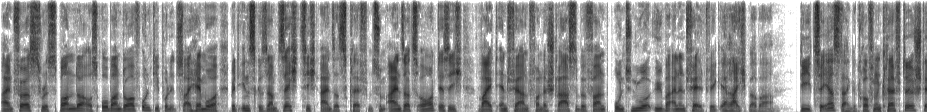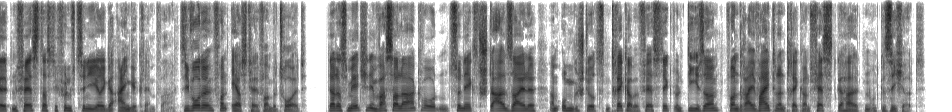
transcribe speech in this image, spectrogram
ein First Responder aus Oberndorf und die Polizei Hemmoor mit insgesamt 60 Einsatzkräften zum Einsatzort, der sich weit entfernt von der Straße befand und nur über einen Feldweg erreichbar war. Die zuerst eingetroffenen Kräfte stellten fest, dass die 15-Jährige eingeklemmt war. Sie wurde von Ersthelfern betreut. Da das Mädchen im Wasser lag, wurden zunächst Stahlseile am umgestürzten Trecker befestigt und dieser von drei weiteren Treckern festgehalten und gesichert.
